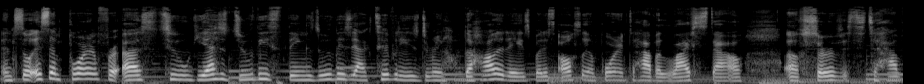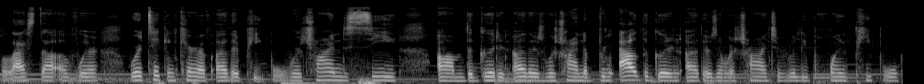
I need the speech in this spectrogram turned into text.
And so it's important for us to, yes, do these things, do these activities during the holidays, but it's also important to have a lifestyle of service, to have a lifestyle of where we're taking care of other people. We're trying to see um, the good in others. We're trying to bring out the good in others, and we're trying to really point people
